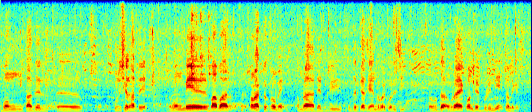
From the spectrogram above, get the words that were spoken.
এবং তাদের পুলিশের হাতে এবং মেয়ের বাবার শনাক্তক্রমে আমরা ডেড বডি ওদের কাছে হ্যান্ড ওভার করেছি। তো ওদা- ওরা এখন ডেড বডি নিয়ে চলে গেছে।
